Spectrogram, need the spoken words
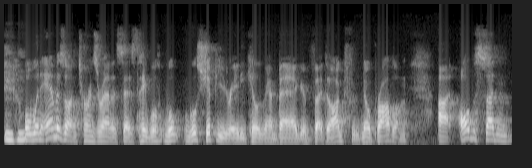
Mm-hmm. well when amazon turns around and says hey we'll we'll, we'll ship you your 80 kilogram bag of uh, dog food no problem uh, all of a sudden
